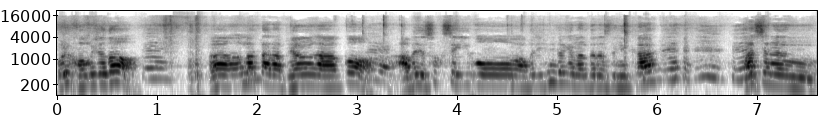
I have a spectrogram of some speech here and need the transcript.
우리 공주도 네. 어, 엄마 따라 병원 가갖고 네. 아버지 속색이고 아버지 힘들게 만들었으니까 다시는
